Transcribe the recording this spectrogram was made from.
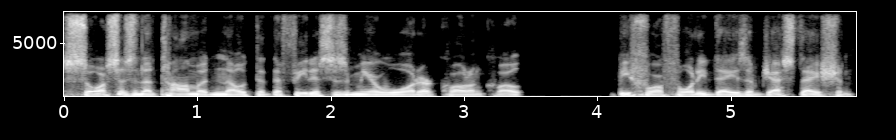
Sources in the Talmud note that the fetus is mere water, quote unquote, before 40 days of gestation.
